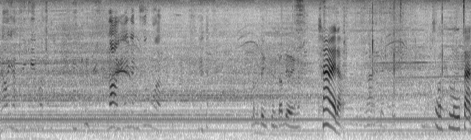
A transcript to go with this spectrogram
แล้วอย่างซีเกมว่าลากอย่างยังสู้อะแล้วมันดึงคืนแป๊บเดียวเองนะ ใช่เหรอโอ้ยมือสั่น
